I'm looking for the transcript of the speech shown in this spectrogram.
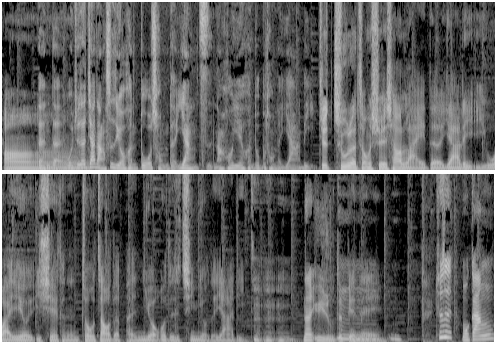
啊？嗯、等等，我觉得家长是有很多重的样子，然后也有很多不同的压力。就除了从学校来的压力以外，也有一些可能周遭的朋友或者是亲友的压力。嗯嗯嗯。那玉如这边呢？嗯，嗯，就是我刚。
